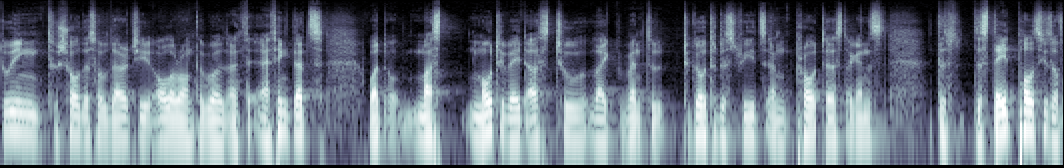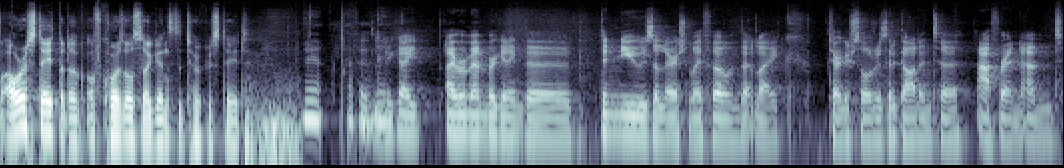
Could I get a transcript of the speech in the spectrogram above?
doing to show the solidarity all around the world. I, th- I think that's what must motivate us to like went to to go to the streets and protest against the the state policies of our state, but of of course also against the Turkish state. yeah, definitely. like I, I remember getting the the news alert on my phone that like Turkish soldiers had got into Afrin and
